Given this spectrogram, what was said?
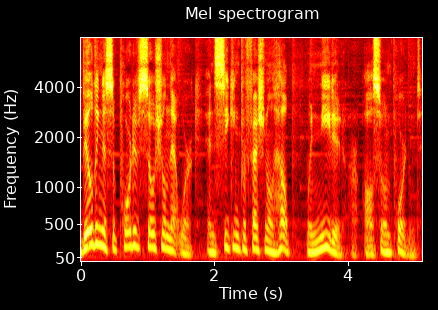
Building a supportive social network and seeking professional help when needed are also important.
